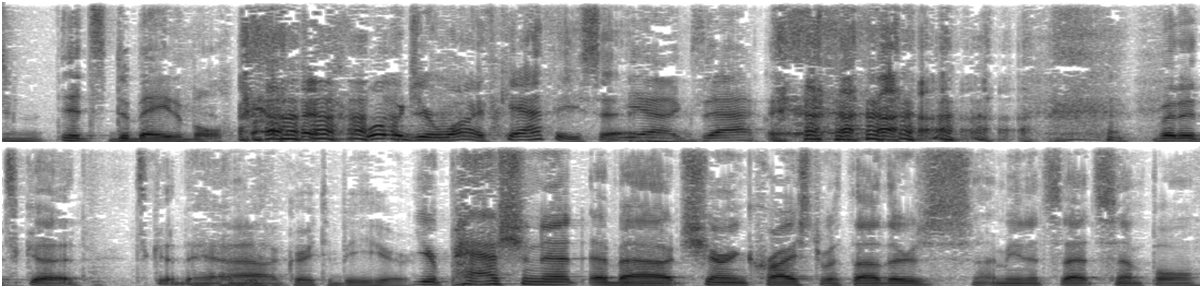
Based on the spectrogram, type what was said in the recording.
it's it's debatable. what would your wife Kathy say? Yeah, exactly. but it's good. It's good to have uh, you. Great to be here. You're passionate about sharing Christ with others. I mean, it's that simple.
